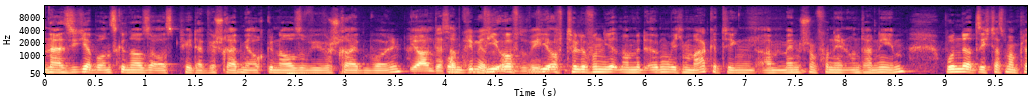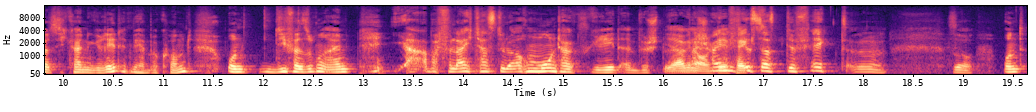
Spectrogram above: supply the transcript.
Na, sieht ja bei uns genauso aus, Peter. Wir schreiben ja auch genauso, wie wir schreiben wollen. Ja, und deshalb kriegen wir wie so- oft, so wenig. wie oft telefoniert man mit irgendwelchen Marketing-Menschen von den Unternehmen, wundert sich, dass man plötzlich keine Geräte mehr bekommt und die versuchen einem, ja, aber vielleicht hast du da auch ein Montagsgerät erwischt. Ja, genau, Wahrscheinlich defekt. ist das defekt. Äh, So. Und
